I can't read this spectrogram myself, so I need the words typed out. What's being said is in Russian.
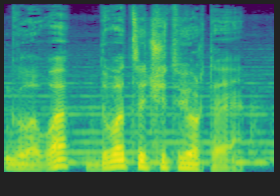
Глава 24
